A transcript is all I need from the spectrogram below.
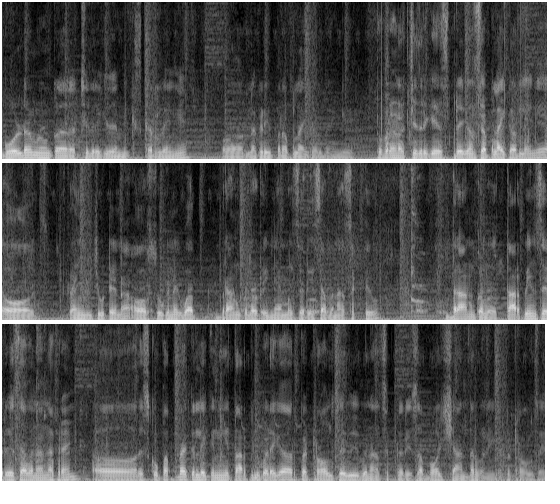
गोल्डन ब्राउन कलर अच्छे तरीके से मिक्स कर लेंगे और लकड़ी पर अप्लाई कर देंगे। तो फ्रेंड अच्छे तरीके से स्प्रे गन से अप्लाई कर लेंगे और कहीं भी छूटे ना, और सूखने के बाद ब्राउन कलर इनेमल से रेसा बना सकते हो। ब्राउन कलर तारपीन से रेसा बनाना फ्रेंड और इसको पतला कर लेकिन ये तारपीन पड़ेगा और पेट्रोल से भी बना सकते हो। रेसा बहुत शानदार बनेगा पेट्रोल से।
